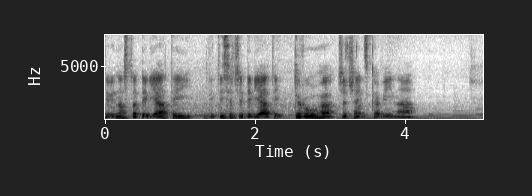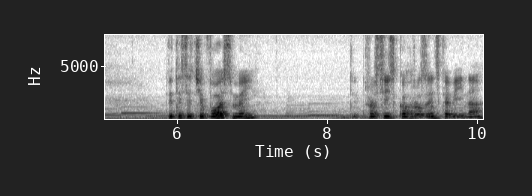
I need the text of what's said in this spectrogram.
99-й, 2009 Друга Чеченська війна. 2008 Російсько-грузинська війна.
